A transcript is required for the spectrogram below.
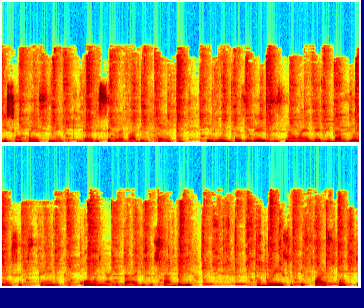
Isso é um conhecimento que deve ser levado em conta e muitas vezes não é devido à violência epistêmica, colonialidade do saber. Tudo isso que faz com que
